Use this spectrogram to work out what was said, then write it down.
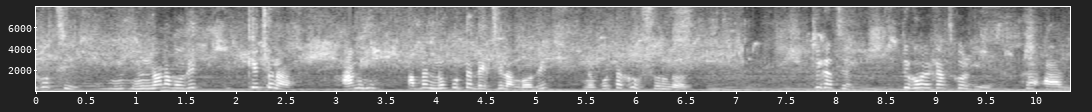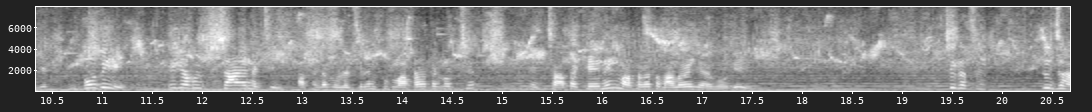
কি করছিস? না না বৌদি কিছু না। আমি আপনার নুপুরটা দেখছিলাম বৌদি। নুপুরটা খুব সুন্দর। ঠিক আছে তুই ঘরে কাজ করবি। গিয়ে আর বৌদি এই যে আমি চা এনেছি। আপনারা বলেছিলেন খুব মাথা ব্যথা করছে। এই চাটা খেয়ে নিন মাথা ব্যথা ভালো হয়ে যায় বৌদি। ঠিক আছে তুই যা।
